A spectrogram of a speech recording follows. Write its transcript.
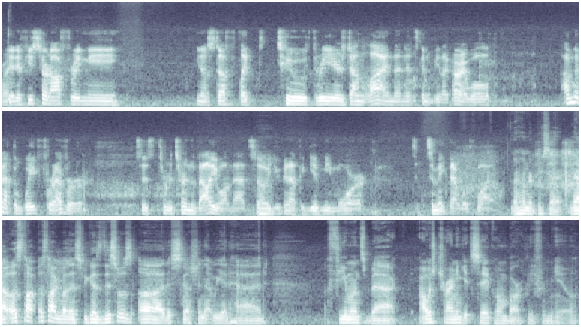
right? If you start offering me, you know, stuff like two, three years down the line, then it's going to be like, all right, well, I'm going to have to wait forever to to return the value on that. So Mhm. you're going to have to give me more to, to make that worthwhile. One hundred percent. Now let's talk. Let's talk about this because this was a discussion that we had had a few months back. I was trying to get Saquon Barkley from you.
